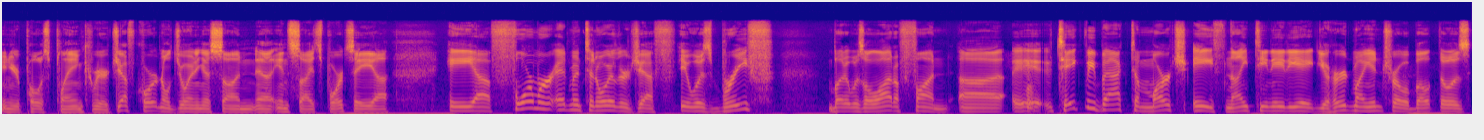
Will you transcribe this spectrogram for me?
in your post playing career. Geoff Courtnall joining us on uh, Inside Sports, a uh, a uh, former Edmonton Oiler. Geoff, it was brief but it was a lot of fun. Uh, it, take me back to March 8th, 1988. You heard my intro about those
